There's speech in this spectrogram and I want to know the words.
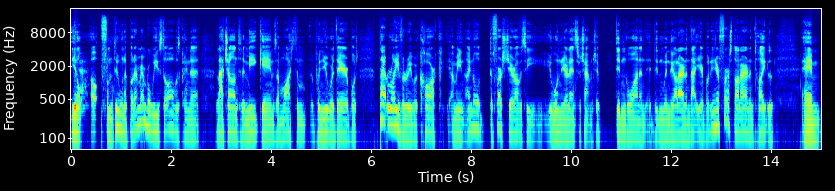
you know, yeah. Uh, from doing it. But I remember we used to always kind of latch on to the Meath games and watch them when you were there. But that rivalry with Cork, I mean, I know the first year, obviously, you won your Leinster Championship, didn't go on and didn't win the All Ireland that year. But in your first All Ireland title, um,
